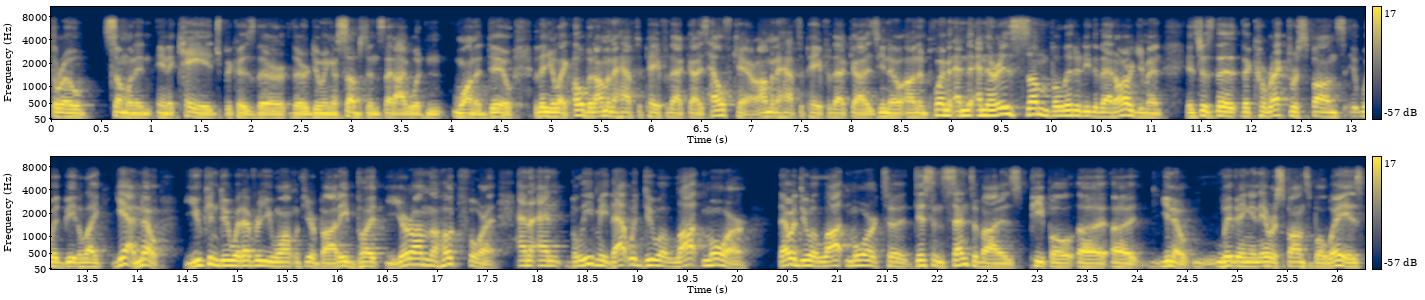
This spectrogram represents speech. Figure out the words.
throw someone in, in a cage because they're they're doing a substance that I wouldn't want to do. But then you're like, "Oh, but I'm going to have to pay for that guy's health care. I'm going to have to pay for that guy's, you know, unemployment." And and there is some validity to that argument. It's just the the correct response it would be to like, "Yeah, no, you can do whatever you want with your body, but you're on the hook for it." And and believe me, that would do a lot more. That would do a lot more to disincentivize people, uh, uh, you know, living in irresponsible ways.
